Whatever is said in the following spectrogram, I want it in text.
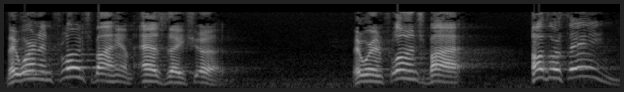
They weren't influenced by Him as they should. They were influenced by other things.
